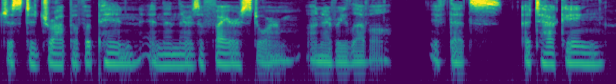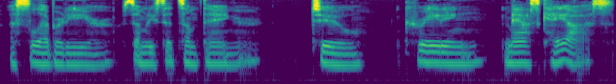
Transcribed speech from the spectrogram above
just a drop of a pin and then there's a firestorm on every level. If that's attacking a celebrity or somebody said something or to creating mass chaos.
